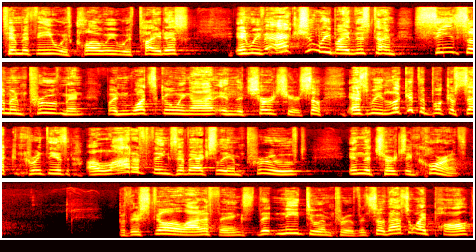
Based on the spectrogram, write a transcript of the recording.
Timothy, with Chloe, with Titus. And we've actually, by this time, seen some improvement in what's going on in the church here. So, as we look at the book of Second Corinthians, a lot of things have actually improved in the church in Corinth. But there's still a lot of things that need to improve. And so that's why Paul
